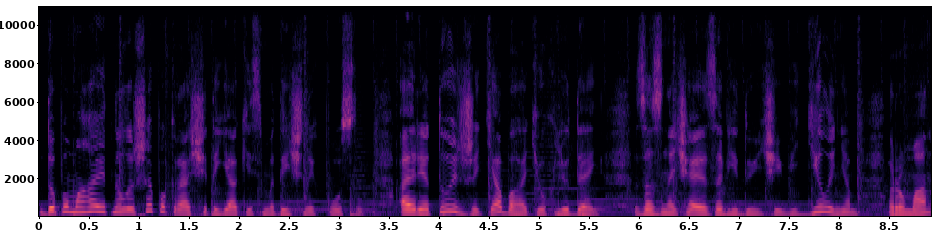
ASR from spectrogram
допомагають не лише покращити якість медичних послуг, а й рятують життя багатьох людей, зазначає завідуючий відділенням Роман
